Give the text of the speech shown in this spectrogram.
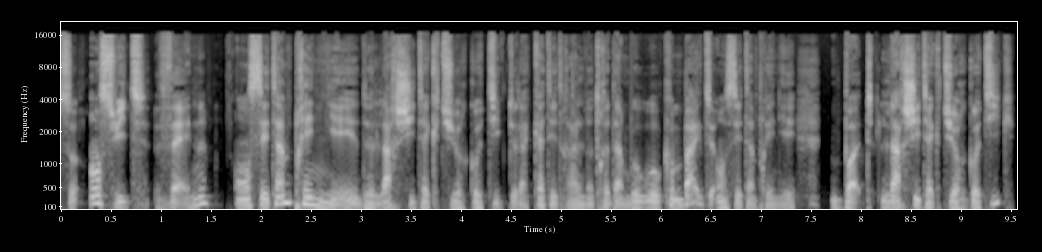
so ensuite, then, on s'est imprégné de l'architecture gothique de la cathédrale Notre-Dame. We'll, we'll come back to on s'est imprégné, but l'architecture gothique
